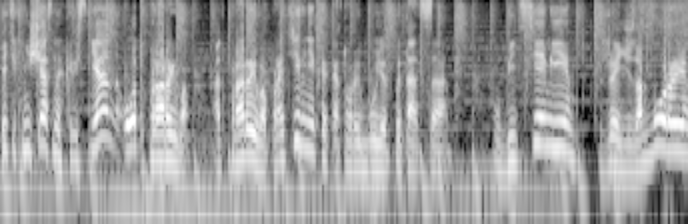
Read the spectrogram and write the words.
этих несчастных крестьян от прорыва. От прорыва противника, который будет пытаться убить семьи, сжечь заборы,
